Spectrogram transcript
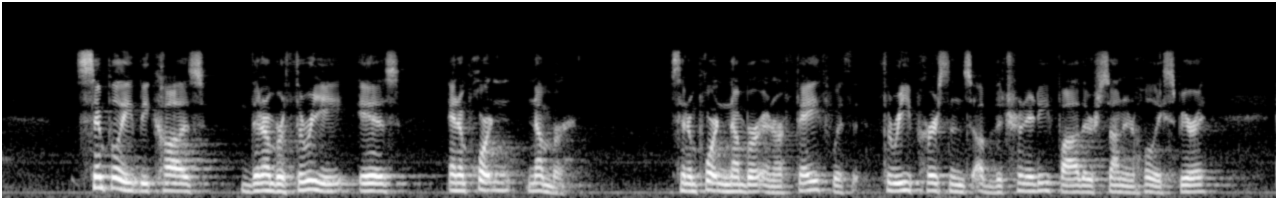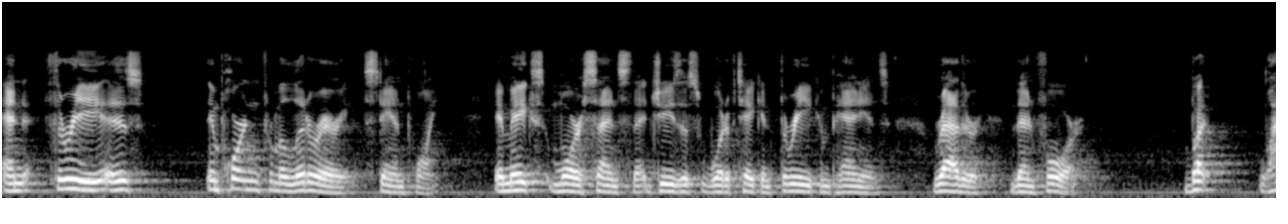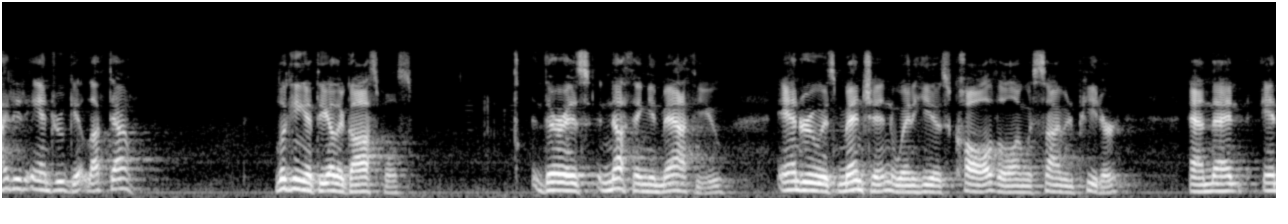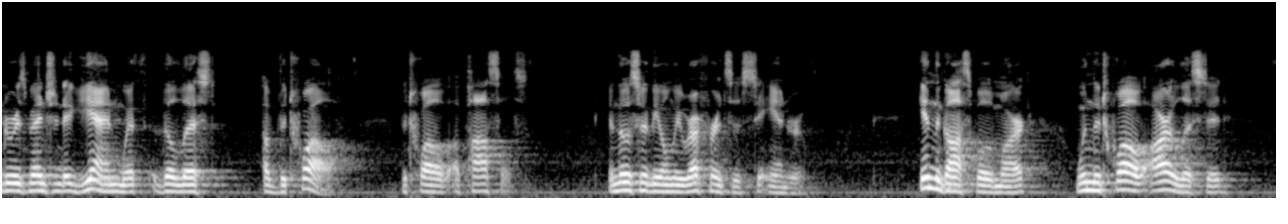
simply because the number three is an important number. It's an important number in our faith with three persons of the Trinity Father, Son, and Holy Spirit. And three is important from a literary standpoint it makes more sense that Jesus would have taken three companions rather than four. But why did Andrew get left out? Looking at the other Gospels, there is nothing in Matthew. Andrew is mentioned when he is called along with Simon Peter, and then Andrew is mentioned again with the list of the 12, the 12 apostles. And those are the only references to Andrew. In the Gospel of Mark, when the 12 are listed,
